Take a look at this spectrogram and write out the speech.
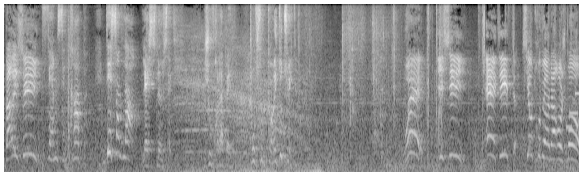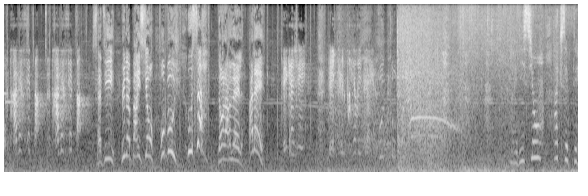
Par ici Ferme cette trappe Descends de là Laisse-le, ça dit. J'ouvre la benne. On fout le camp et tout de suite. Ouais Ici Hé, dites Si on trouvait un arrangement Traversez pas, ne traversez pas. Ça dit, une apparition On bouge Où ça? Dans la ruelle Allez Dégagez. Véhicule prioritaire. Reddition acceptée.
